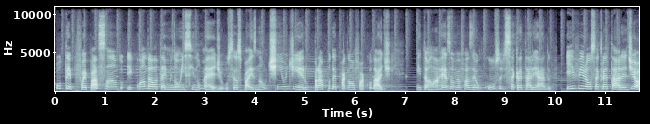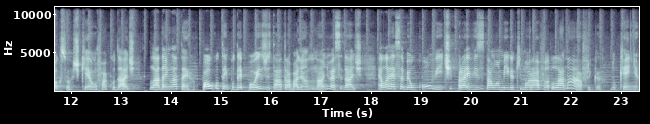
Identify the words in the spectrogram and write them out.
O tempo foi passando e quando ela terminou o ensino médio, os seus pais não tinham dinheiro para poder pagar uma faculdade. Então ela resolveu fazer um curso de secretariado e virou secretária de Oxford, que é uma faculdade lá da Inglaterra. Pouco tempo depois de estar trabalhando na universidade, ela recebeu um convite para ir visitar uma amiga que morava lá na África, no Quênia.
